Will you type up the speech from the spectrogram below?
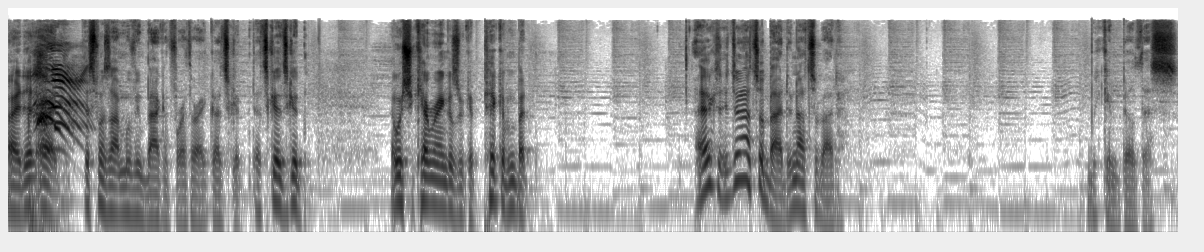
All right, all right. This one's not moving back and forth. All right, that's good. That's good. That's good. I wish the camera angles we could pick them, but they're not so bad. They're not so bad. We can build this.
